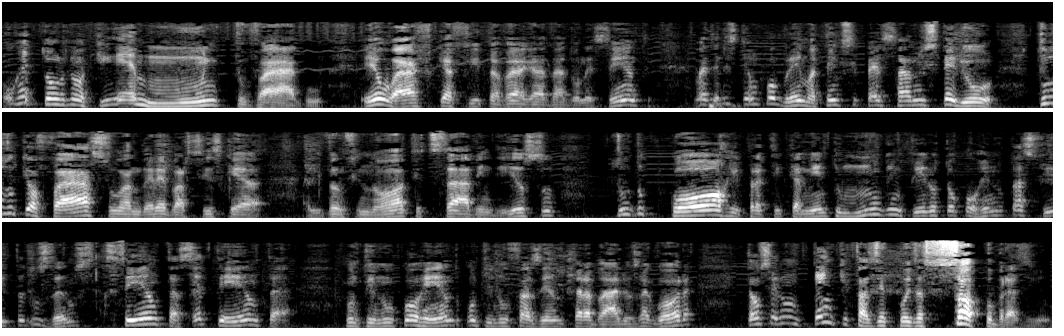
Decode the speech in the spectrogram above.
o retorno aqui é muito vago. Eu acho que a fita vai agradar adolescente, mas eles têm um problema, tem que se pensar no exterior. Tudo que eu faço, o André Barcis, que é a Ivan Finotti, sabem disso, tudo corre praticamente, o mundo inteiro eu estou correndo com as fitas dos anos 60, 70. Continuo correndo, continuo fazendo trabalhos agora. Então você não tem que fazer coisa só para o Brasil.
